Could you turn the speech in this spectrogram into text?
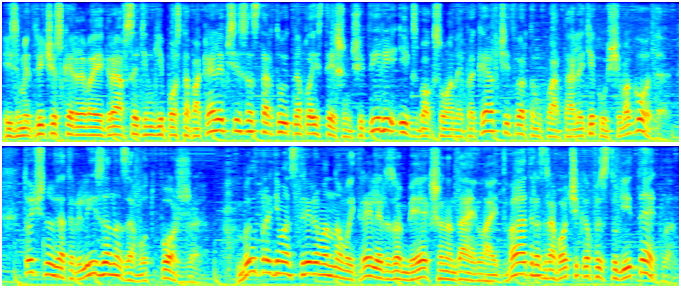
Изометрическая ролевая игра в сеттинге постапокалипсиса стартует на PlayStation 4, Xbox One и ПК в четвертом квартале текущего года. Точную дату релиза назовут позже. Был продемонстрирован новый трейлер зомби-экшена Dying Light 2 от разработчиков из студии Techland.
